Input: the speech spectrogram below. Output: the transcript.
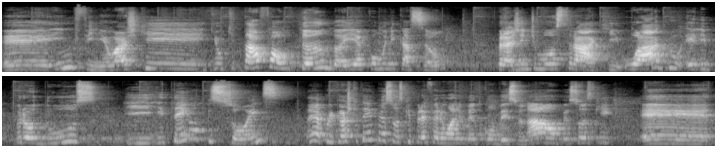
é, enfim, eu acho que, que o que está faltando aí é comunicação para a gente mostrar que o agro ele produz e, e tem opções, né? Porque eu acho que tem pessoas que preferem um alimento convencional, pessoas que é,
